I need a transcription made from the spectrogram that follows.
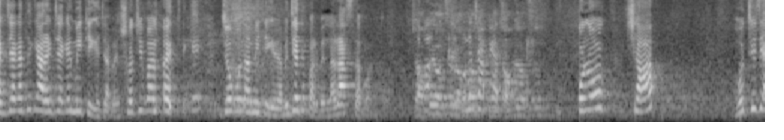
এক জায়গা থেকে আরেক জায়গায় মিটিংয়ে যাবেন। সচিবালয় থেকে যমুনা মিটিংয়ে যাবেন। যেতে পারবেন না রাস্তা বন্ধ। কোনো? চাপে হচ্ছে যে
